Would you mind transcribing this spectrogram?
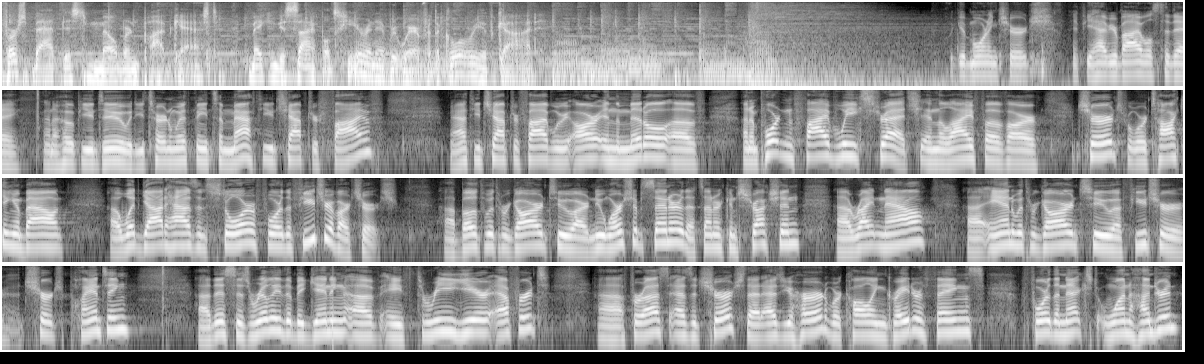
First Baptist Melbourne podcast, making disciples here and everywhere for the glory of God. Well, good morning, church. If you have your Bibles today, and I hope you do, would you turn with me to Matthew chapter 5? Matthew chapter 5, we are in the middle of an important five week stretch in the life of our church where we're talking about uh, what God has in store for the future of our church uh, both with regard to our new worship center that's under construction uh, right now uh, and with regard to a future church planting. Uh, this is really the beginning of a three year effort uh, for us as a church that, as you heard, we're calling Greater Things for the Next 100.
